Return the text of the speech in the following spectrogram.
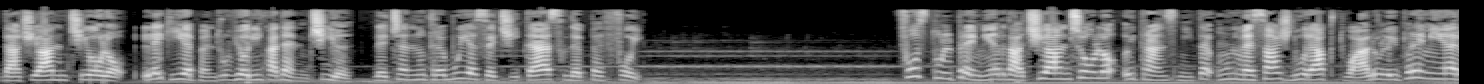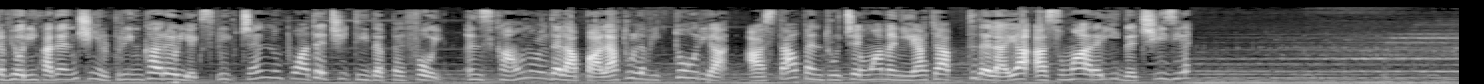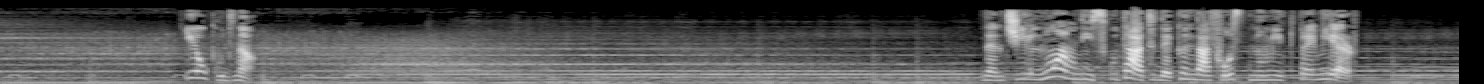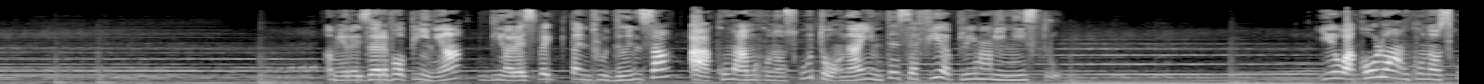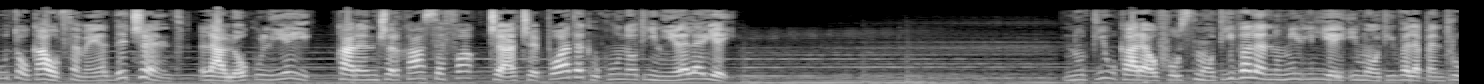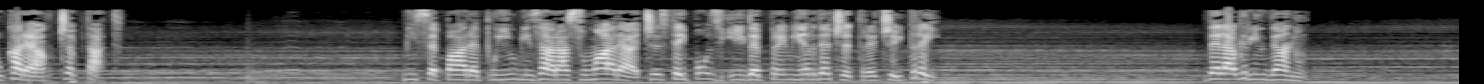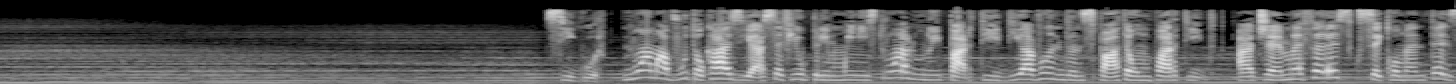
Dacian Ciolo, lechie pentru Viorica Dencil, de ce nu trebuie să citească de pe foi. Fostul premier Dacian Ciolo îi transmite un mesaj dur actualului premier Viorica Dencil prin care îi explic ce nu poate citi de pe foi, în scaunul de la Palatul Victoria, asta pentru ce oamenii așteaptă de la ea asumarei decizie, Eu cu Dna. Dencil nu am discutat de când a fost numit premier. Îmi rezerv opinia, din respect pentru dânsa, acum am cunoscut-o înainte să fie prim-ministru. Eu acolo am cunoscut-o ca o femeie decent, la locul ei, care încerca să fac ceea ce poate cu cunotiniele ei. Nu știu care au fost motivele numirii ei motivele pentru care a acceptat. Mi se pare puin bizar asumarea acestei pozii de premier de cetre cei trei. De la Grindeanu. Sigur, nu am avut ocazia să fiu prim-ministru al unui partid având în spate un partid, a ce mă feresc să comentez.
